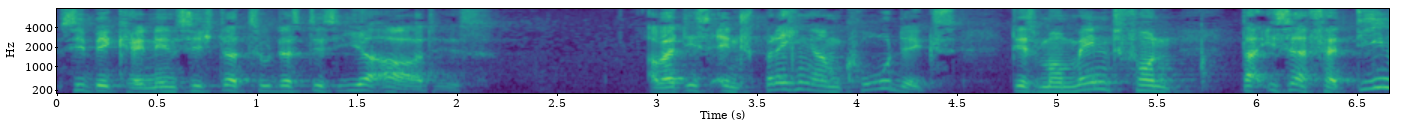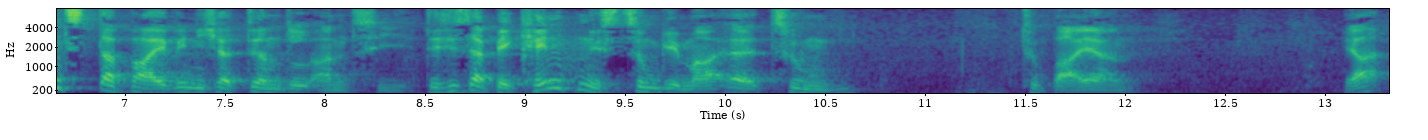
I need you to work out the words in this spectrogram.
sie bekennen sich dazu, dass das ihre Art ist. Aber das Entsprechen am Kodex, das Moment von, da ist ein Verdienst dabei, wenn ich ein Dirndl anziehe, das ist ein Bekenntnis zum, äh, zum, zu Bayern. Ja,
